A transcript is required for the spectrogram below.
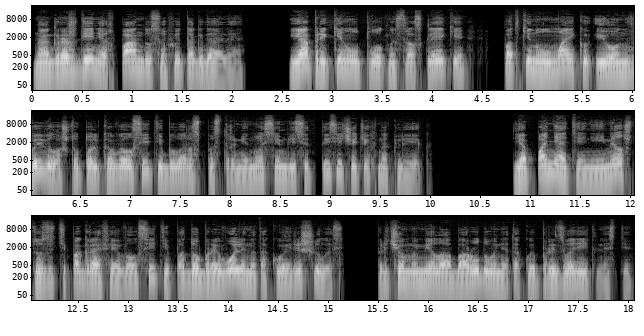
на ограждениях пандусов и так далее. Я прикинул плотность расклейки Подкинул майку, и он вывел, что только в Эл-Сити было распространено 70 тысяч этих наклеек. Я понятия не имел, что за типография в Эл-Сити по доброй воле на такое решилась, причем имела оборудование такой производительности.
